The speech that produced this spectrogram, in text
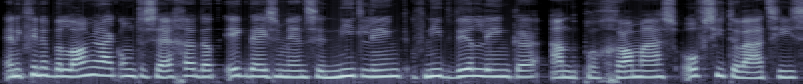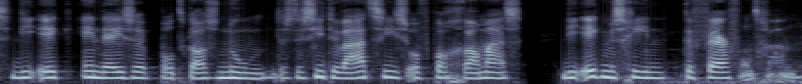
En ik vind het belangrijk om te zeggen dat ik deze mensen niet link of niet wil linken aan de programma's of situaties die ik in deze podcast noem. Dus de situaties of programma's die ik misschien te ver vond gaan.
